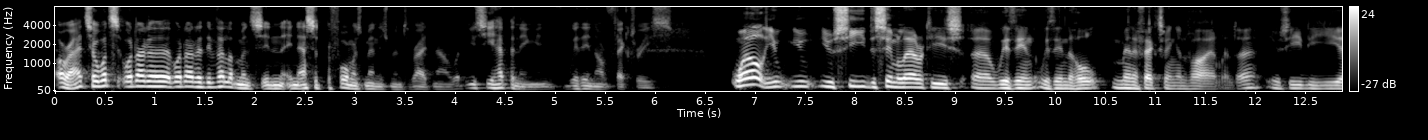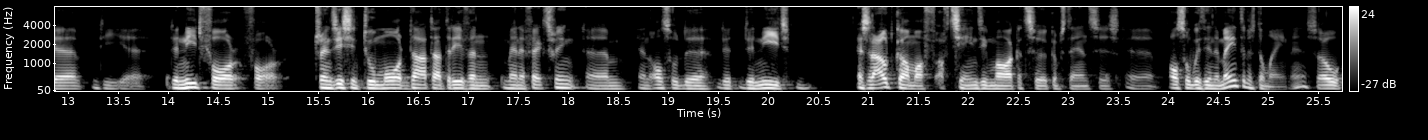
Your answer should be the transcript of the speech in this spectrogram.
All right. So, what's what are the what are the developments in in asset performance management right now? What do you see happening in within our factories? Well, you you you see the similarities uh, within within the whole manufacturing environment. Eh? You see the uh, the uh, the need for for transition to more data driven manufacturing, um, and also the, the the need as an outcome of of changing market circumstances, uh, also within the maintenance domain. Eh? So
